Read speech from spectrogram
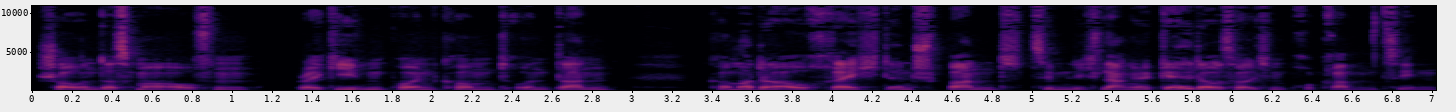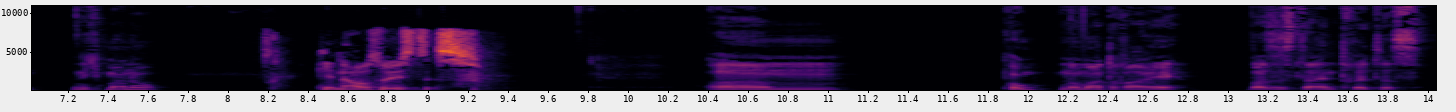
schauen, dass man auf einen Break-Even-Point kommt und dann kann man da auch recht entspannt ziemlich lange Geld aus solchen Programmen ziehen. Nicht, Manu? Genau so ist es. Ähm, Punkt Nummer drei. Was ist dein drittes?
